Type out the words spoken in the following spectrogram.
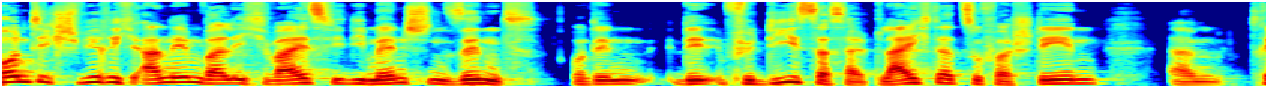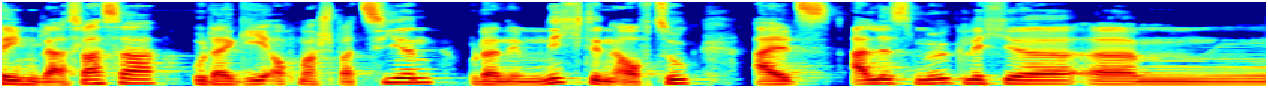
konnte ich schwierig annehmen, weil ich weiß, wie die Menschen sind. Und den, den, für die ist das halt leichter zu verstehen, ähm, trink ein Glas Wasser oder geh auch mal spazieren oder nimm nicht den Aufzug, als alles Mögliche ähm,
